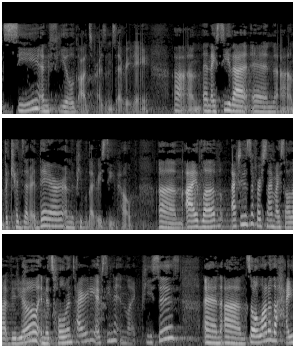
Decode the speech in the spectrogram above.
see and feel God's presence every day. Um, and I see that in um, the kids that are there and the people that receive help. Um, I love, actually, this is the first time I saw that video in its whole entirety. I've seen it in like pieces. And um, so a lot of the high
